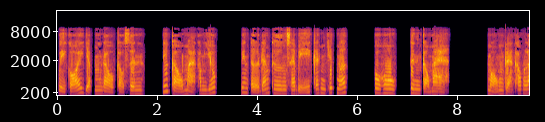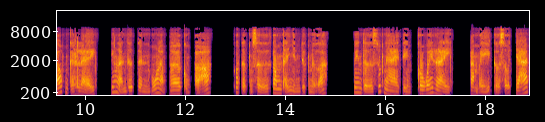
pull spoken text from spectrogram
quỳ gối dập đầu cầu xin, nếu cậu mà không giúp, quyên tử đáng thương sẽ bị cách chức mất. Hô hô, xin cậu mà. Mộng ràng khóc lóc kể lệ, khiến lạnh tử tình muốn làm ngơ cũng khó. Cô thực sự không thể nhịn được nữa. viên tử suốt ngày tìm cô quấy rầy, làm ý cửa sổ chát,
